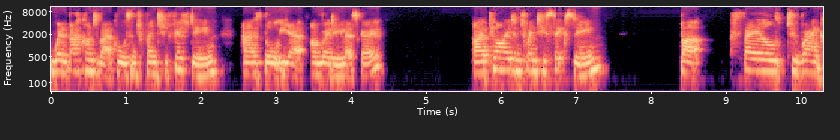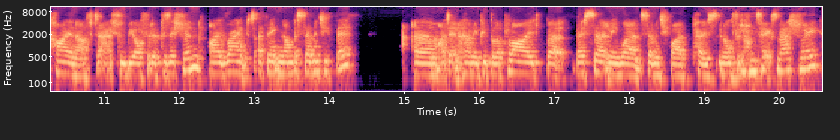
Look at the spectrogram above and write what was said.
went back onto that course in 2015 and I thought, yeah, I'm ready, let's go. I applied in 2016, but failed to rank high enough to actually be offered a position. I ranked, I think, number 75th. Um, I don't know how many people applied, but there certainly weren't 75 posts in orthodontics nationally.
